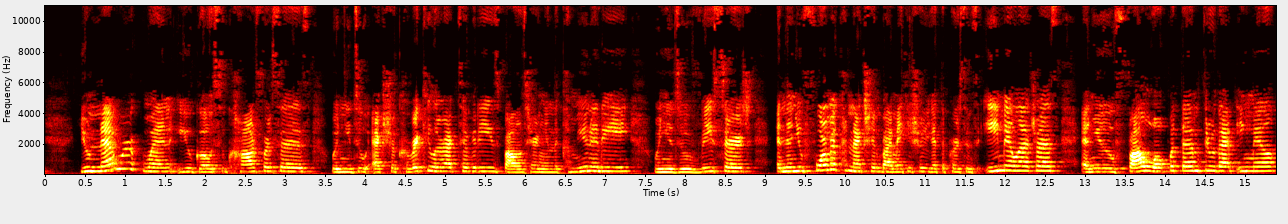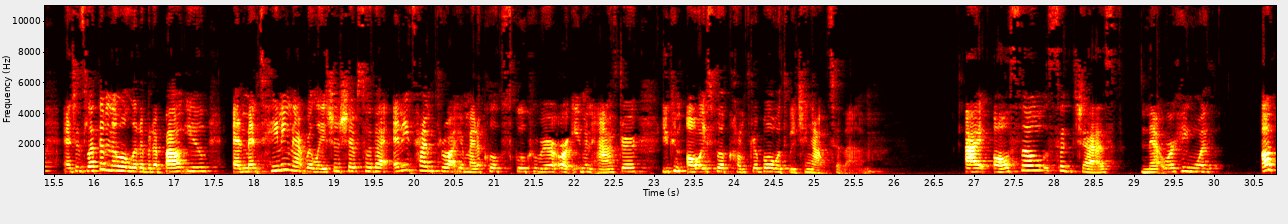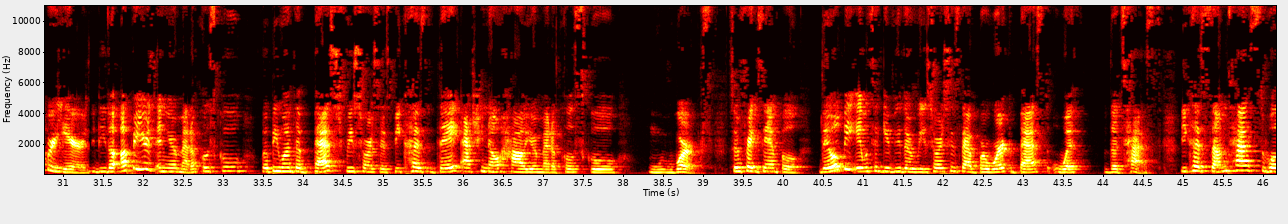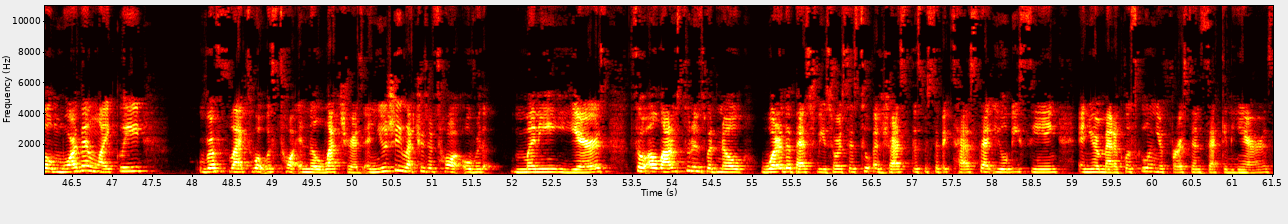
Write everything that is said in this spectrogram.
You network when you go to conferences, when you do extracurricular activities, volunteering in the community, when you do research, and then you form a connection by making sure you get the person's email address and you follow up with them through that email and just let them know a little bit about you and maintaining that relationship so that anytime throughout your medical school career or even after, you can always feel comfortable with reaching out to them. I also suggest networking with upper years. The upper years in your medical school would be one of the best resources because they actually know how your medical school works. So for example, they'll be able to give you the resources that work best with the test because some tests will more than likely reflect what was taught in the lectures and usually lectures are taught over the many years so a lot of students would know what are the best resources to address the specific tests that you'll be seeing in your medical school in your first and second years.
